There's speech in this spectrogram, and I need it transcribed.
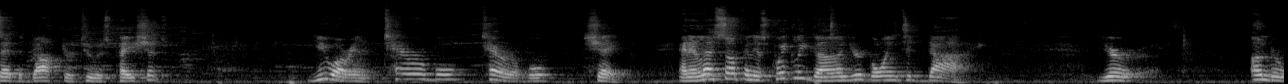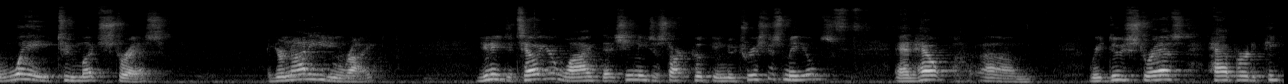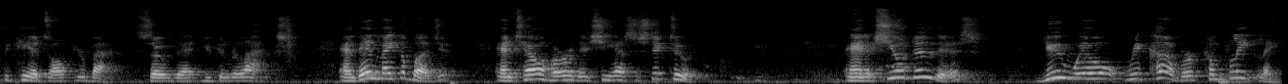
said the doctor to his patient, you are in terrible, terrible shape. And unless something is quickly done, you're going to die. You're under way too much stress. You're not eating right. You need to tell your wife that she needs to start cooking nutritious meals and help um, reduce stress. Have her to keep the kids off your back so that you can relax. And then make a budget and tell her that she has to stick to it. And if she'll do this, you will recover completely.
